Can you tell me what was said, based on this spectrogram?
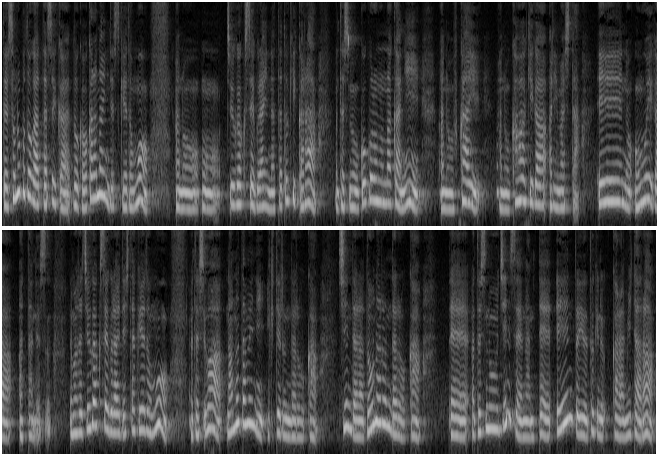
でそのことがあったせいかどうかわからないんですけれどもあのもう中学生ぐらいになった時から私の心の中にあの深いあの渇きがありました。永遠の思いがあったんです。でまだ中学生ぐらいでしたけれども私は何のために生きてるんだろうか。死んだらどうなるんだろうか。で私の人生なんて永遠という時から見たら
